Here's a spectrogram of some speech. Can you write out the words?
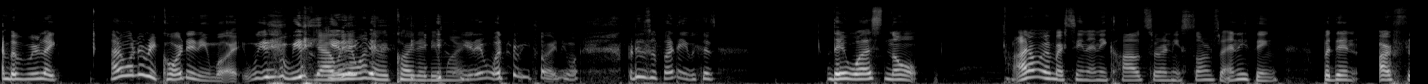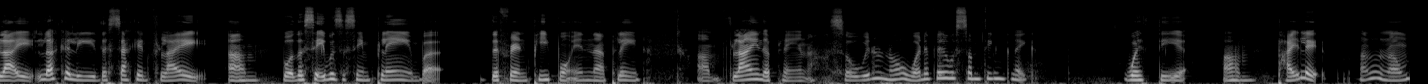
But we were like, I don't want to record anymore. We we Yeah, we didn't want to record anymore. you didn't want to record anymore. But it was so funny because there was no I don't remember seeing any clouds or any storms or anything. But then our flight, luckily the second flight, um well the same it was the same plane but different people in that plane um flying the plane. So we don't know. What if it was something like with the um pilot? I don't know.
